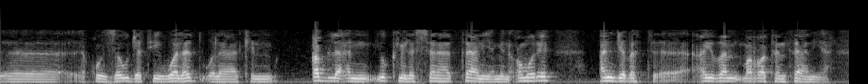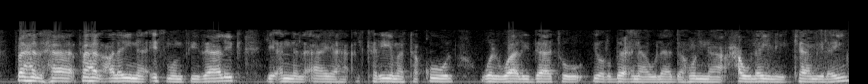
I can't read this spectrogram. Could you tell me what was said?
آه يقول زوجتي ولد ولكن قبل أن يكمل السنة الثانية من عمره أنجبت آه أيضا مرة ثانية. فهل, فهل علينا إثم في ذلك؟ لأن الآية الكريمة تقول والوالدات يرضعن أولادهن حولين كاملين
